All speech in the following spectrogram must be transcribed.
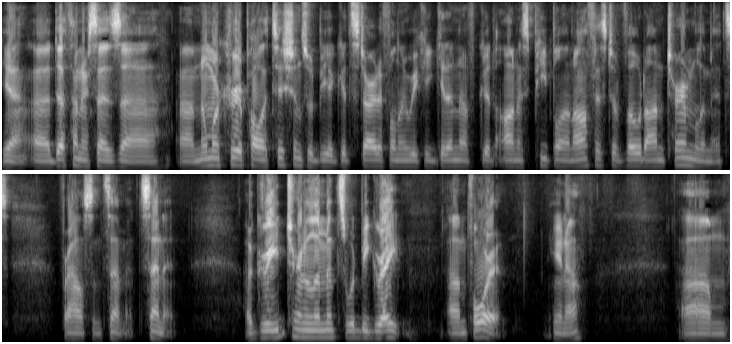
Yeah, uh, Death Hunter says uh, uh, no more career politicians would be a good start if only we could get enough good, honest people in office to vote on term limits for House and Senate. Senate. Agreed, term limits would be great. I'm for it. You know. Um,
